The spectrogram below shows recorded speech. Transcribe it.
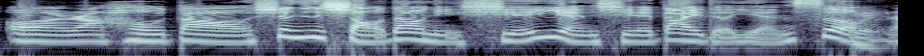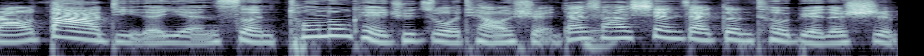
呃，然后到甚至小到你鞋眼、鞋带的颜色，然后大底的颜色，你通通可以去做挑选。但是它现在更特别的是，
